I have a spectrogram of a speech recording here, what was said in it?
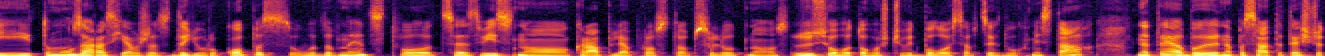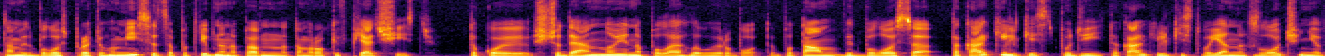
І тому зараз я вже здаю рукопис у видавництво. Це, звісно, крапля просто абсолютно з усього того, що відбулося в цих двох містах. На те, аби написати те, що там відбулось протягом місяця, потрібно, напевно, там років 5-6. Такої щоденної наполегливої роботи, бо там відбулося така кількість подій, така кількість воєнних злочинів,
